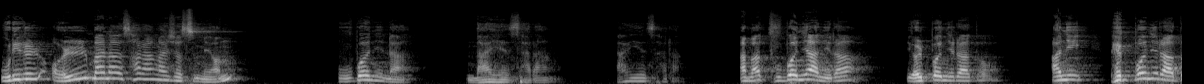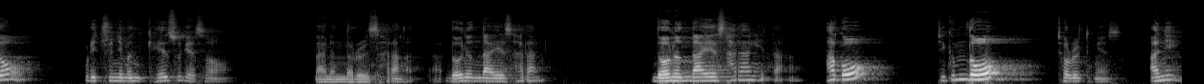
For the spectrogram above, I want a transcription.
우리를 얼마나 사랑하셨으면 두 번이나 나의 사랑, 나의 사랑. 아마 두 번이 아니라 열 번이라도, 아니, 백 번이라도 우리 주님은 계속해서 나는 너를 사랑한다. 너는 나의 사랑. 너는 나의 사랑이다. 하고 지금도 저를 통해서. 아니,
